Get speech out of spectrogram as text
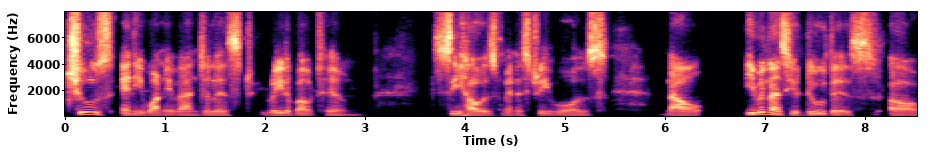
choose any one evangelist, read about him, see how his ministry was. Now, even as you do this, uh,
